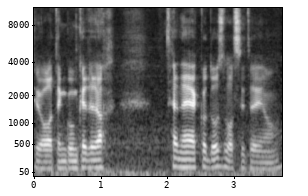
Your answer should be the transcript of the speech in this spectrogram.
Tyjo, ale ten gong je teda... Ten je jako dost hlasitý, no.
